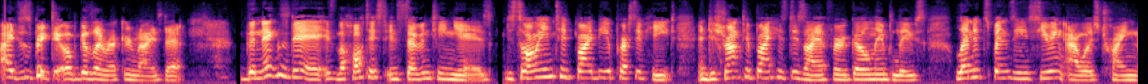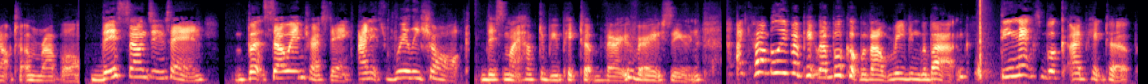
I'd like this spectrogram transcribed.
I just picked it up because I recognised it. The next day is the hottest in 17 years. Disoriented by the oppressive heat and distracted by his desire for a girl named Luce, Leonard spends the ensuing hours trying not to unravel. This sounds insane, but so interesting and it's really short. This might have to be picked up very, very soon. I can't believe I picked that book up without reading the back. The next book I picked up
